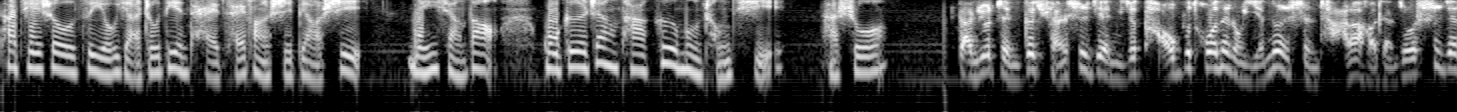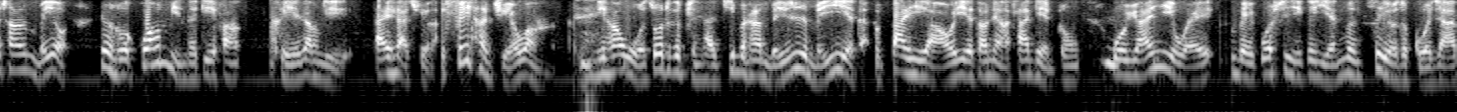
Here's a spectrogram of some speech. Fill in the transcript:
他接受自由亚洲电台采访时表示：“没想到谷歌让他噩梦重启。”他说。感觉整个全世界你就逃不脱那种言论审查了，好像就是世界上没有任何光明的地方可以让你待下去了，非常绝望。你看我做这个平台，基本上没日没夜的，半夜熬夜到两三点钟。我原以为美国是一个言论自由的国家。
